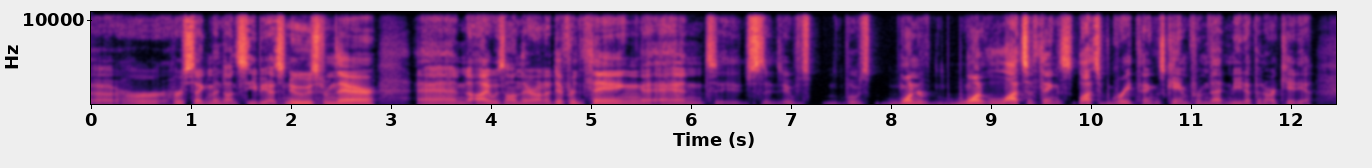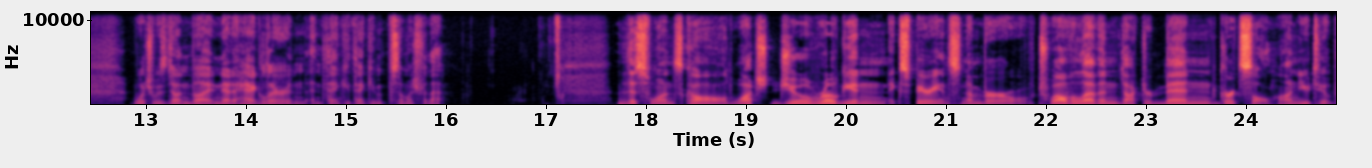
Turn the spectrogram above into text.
uh, her her segment on CBS News from there, and I was on there on a different thing, and it was it was, it was one one lots of things, lots of great things came from that meetup in Arcadia, which was done by Netta Hagler, and, and thank you, thank you so much for that. This one's called Watch Joe Rogan Experience number 1211, Dr. Ben Goertzel on YouTube.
